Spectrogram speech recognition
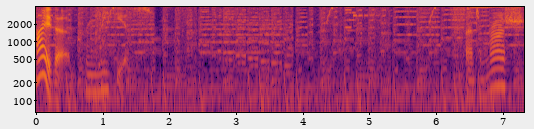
Hi there, Prometheus. Phantom Rush.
